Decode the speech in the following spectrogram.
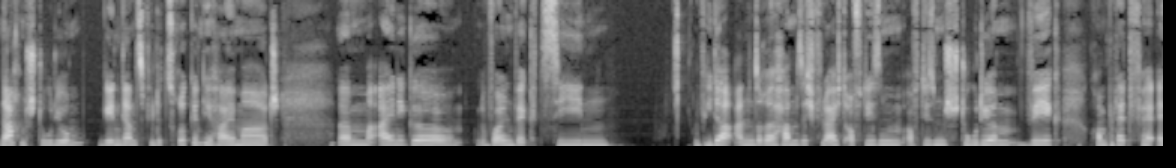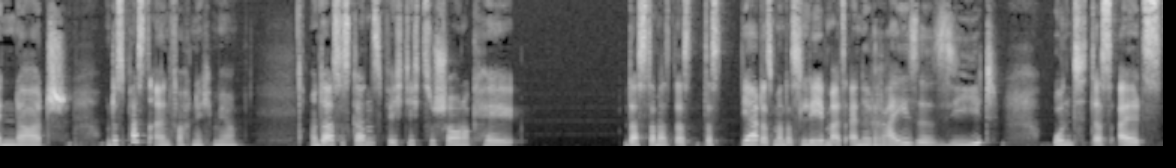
Nach dem Studium gehen ganz viele zurück in die Heimat. Ähm, einige wollen wegziehen. Wieder andere haben sich vielleicht auf diesem, auf diesem Studienweg komplett verändert. Und das passt einfach nicht mehr. Und da ist es ganz wichtig zu schauen, okay, dass, dass, dass, ja, dass man das Leben als eine Reise sieht und dass als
